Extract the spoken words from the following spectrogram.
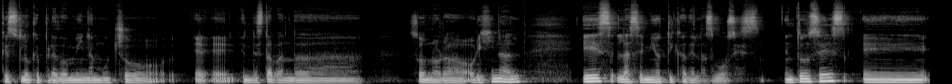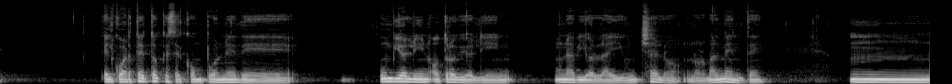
que es lo que predomina mucho en, en esta banda sonora original, es la semiótica de las voces. Entonces, eh, el cuarteto que se compone de un violín, otro violín, una viola y un cello normalmente, mmm,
